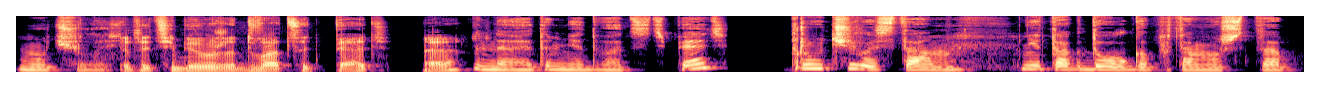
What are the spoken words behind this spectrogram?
мучилась. Это тебе уже 25, да? Да, это мне 25. Проучилась там не так долго, потому что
